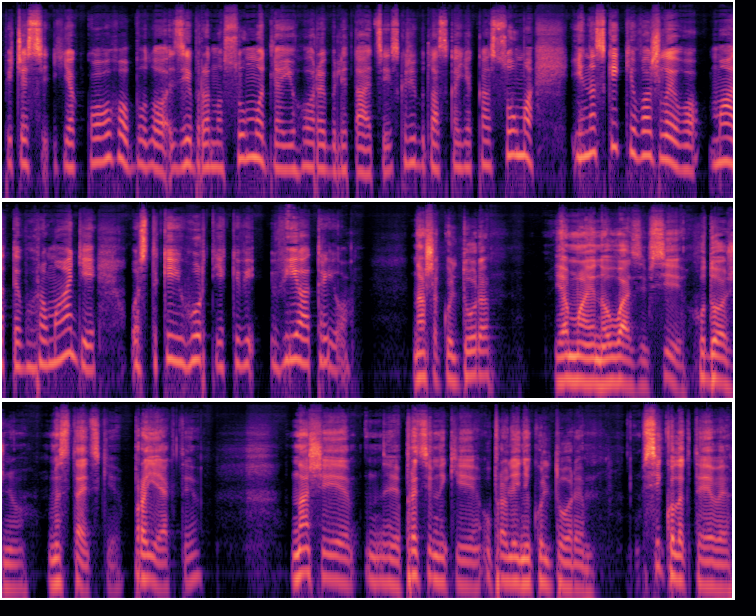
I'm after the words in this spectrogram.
під час якого було зібрано суму для його реабілітації. Скажіть, будь ласка, яка сума і наскільки важливо мати в громаді ось такий гурт, як Ві- Віа Тріо? Наша культура, я маю на увазі всі художньо-мистецькі проєкти, наші працівники управління культури, всі колективи,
